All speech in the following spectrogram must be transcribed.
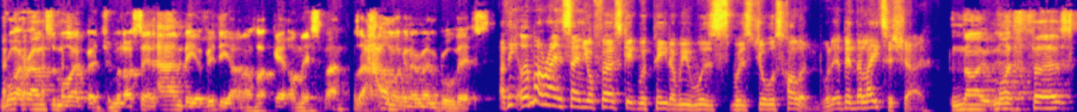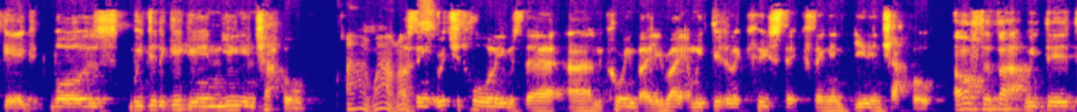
right around to my bedroom. And I sent Andy a video and I was like, get on this, man. I was like, how am I going to remember all this? I think am I right in saying your first gig with PW was was Jools Holland? Would it have been the later show? No, my first gig was we did a gig in Union Chapel. Oh wow, nice. I think Richard Hawley was there and Corinne Bailey Rae, and we did an acoustic thing in Union Chapel. After that, we did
